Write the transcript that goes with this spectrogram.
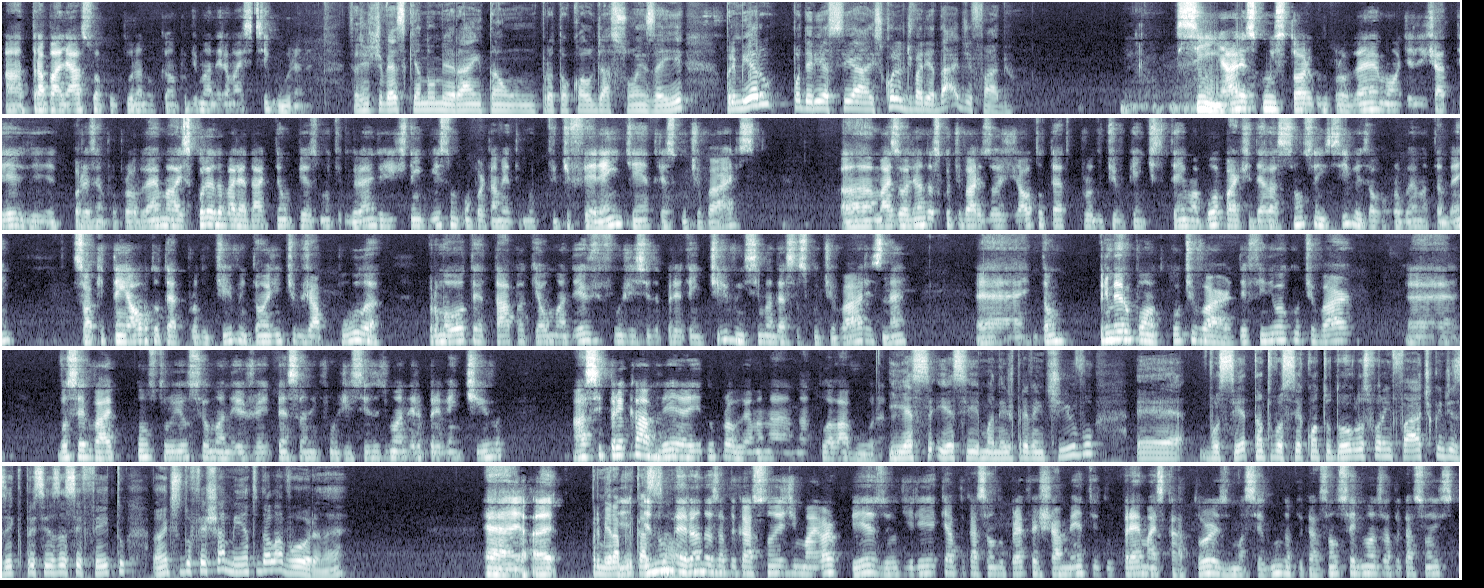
a trabalhar a sua cultura no campo de maneira mais segura. Né? Se a gente tivesse que enumerar então um protocolo de ações aí, primeiro poderia ser a escolha de variedade, Fábio? Sim, áreas com histórico do problema, onde ele já teve, por exemplo, o problema, a escolha da variedade tem um peso muito grande. A gente tem visto um comportamento muito diferente entre as cultivares, uh, mas olhando as cultivares hoje de alto teto produtivo que a gente tem, uma boa parte delas são sensíveis ao problema também, só que tem alto teto produtivo, então a gente já pula para uma outra etapa que é o manejo de fungicida preventivo em cima dessas cultivares, né? É, então, Primeiro ponto, cultivar. Definiu a cultivar, é, você vai construir o seu manejo aí pensando em fungicidas de maneira preventiva, a se precaver aí do problema na, na tua lavoura. E esse, esse manejo preventivo, é, você, tanto você quanto o Douglas foram enfáticos em dizer que precisa ser feito antes do fechamento da lavoura, né? É, é primeira aplicação. Enumerando as aplicações de maior peso, eu diria que a aplicação do pré-fechamento e do pré mais 14, uma segunda aplicação, seriam as aplicações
